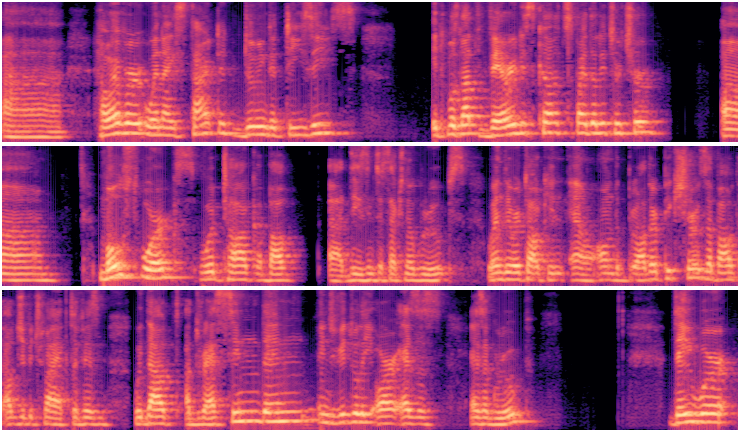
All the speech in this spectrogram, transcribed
Uh, however, when I started doing the thesis, it was not very discussed by the literature. Um, most works would talk about uh, these intersectional groups when they were talking uh, on the broader pictures about LGBTI activism without addressing them individually or as a, as a group. They were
